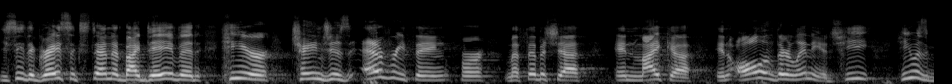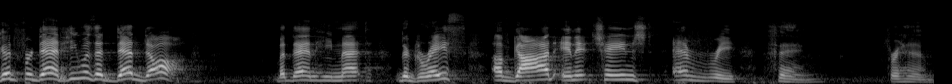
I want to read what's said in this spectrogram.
You see, the grace extended by David here changes everything for Mephibosheth and Micah in all of their lineage. He, he was good for dead, he was a dead dog. But then he met the grace of God and it changed everything for him.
